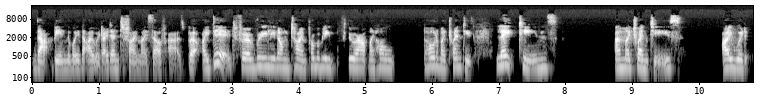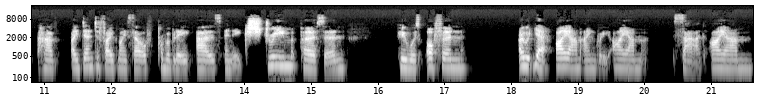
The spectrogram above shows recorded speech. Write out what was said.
that being the way that I would identify myself as. But I did for a really long time, probably throughout my whole the whole of my twenties, late teens, and my twenties. I would have identified myself probably as an extreme person who was often I would yeah, I am angry, I am sad, I am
